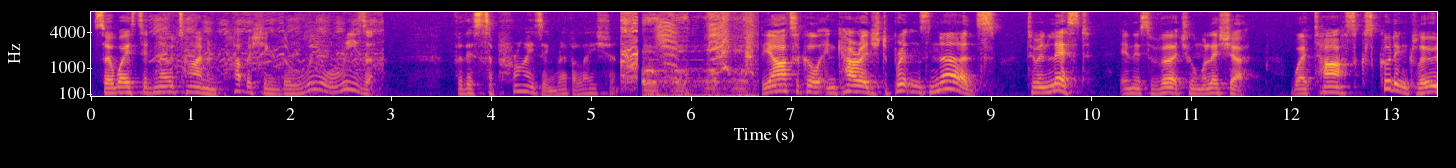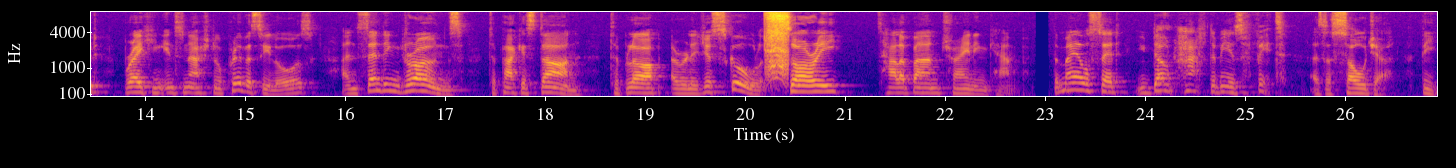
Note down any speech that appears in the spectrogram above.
so wasted no time in publishing the real reason for this surprising revelation. The article encouraged Britain's nerds to enlist in this virtual militia, where tasks could include breaking international privacy laws and sending drones to Pakistan to blow up a religious school. Sorry, Taliban training camp. The Mail said you don't have to be as fit as a soldier. The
